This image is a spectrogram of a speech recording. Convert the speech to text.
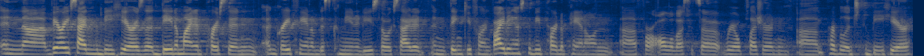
and uh, very excited to be here as a data-minded person, a great fan of this community. So excited, and thank you for inviting us to be part of the panel. And uh, for all of us, it's a real pleasure and uh, privilege to be here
